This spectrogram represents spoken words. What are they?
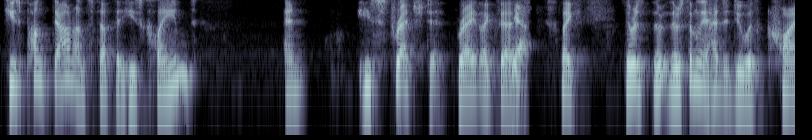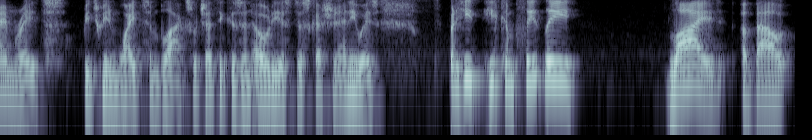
he's punked out on stuff that he's claimed, and he stretched it right. Like the Yeah. like there was there, there's something that had to do with crime rates between whites and blacks, which I think is an odious discussion, anyways. But he he completely lied about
